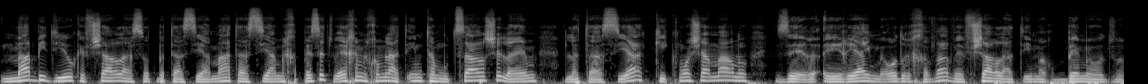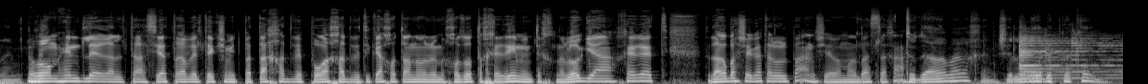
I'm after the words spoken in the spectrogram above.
מה בדיוק אפשר לעשות בתעשייה, מה התעשייה מחפשת ואיך הם יכולים להתאים את המוצר שלהם לתעשייה, כי כמו שאמרנו, זה ראייה היא מאוד רחבה ואפשר להתאים הרבה מאוד דברים. רום הנדלר על תעשיית טראבל טק שמתפתחת ופורחת ותיקח אותנו למחוזות אחרים עם טכנולוגיה אחרת. תודה רבה שהגעת לאולפן, שיהיה המון בהצלחה. תודה רבה לכם, שלא נהיה בפקקים.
